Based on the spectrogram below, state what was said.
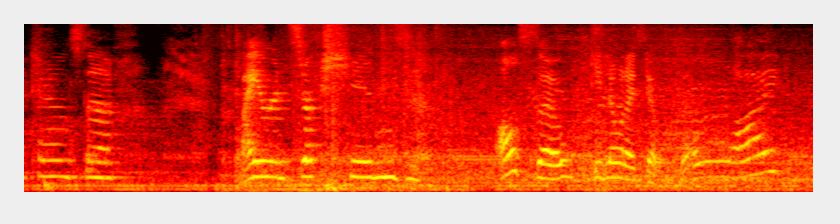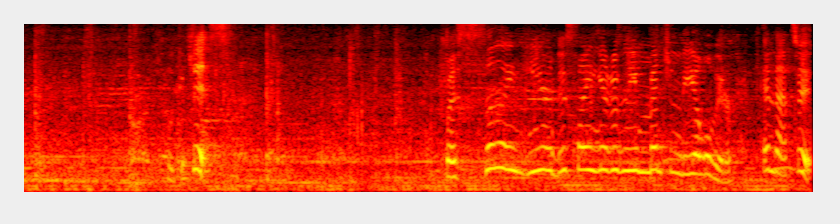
Background stuff. Fire instructions. Also, you know what I don't know why? Look at this. But sign here, this sign here doesn't even mention the elevator. And that's it.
